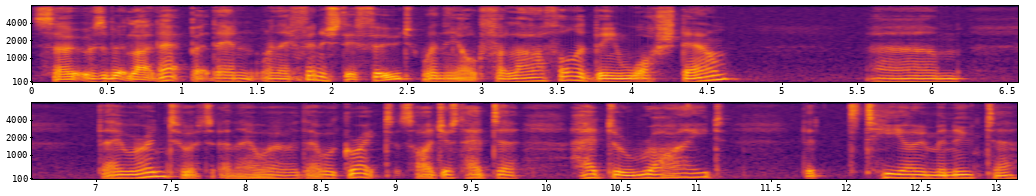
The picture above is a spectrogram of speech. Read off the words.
So it was a bit like that. But then when they finished their food, when the old falafel had been washed down, um, they were into it and they were they were great. So I just had to had to ride the Tio Minuta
